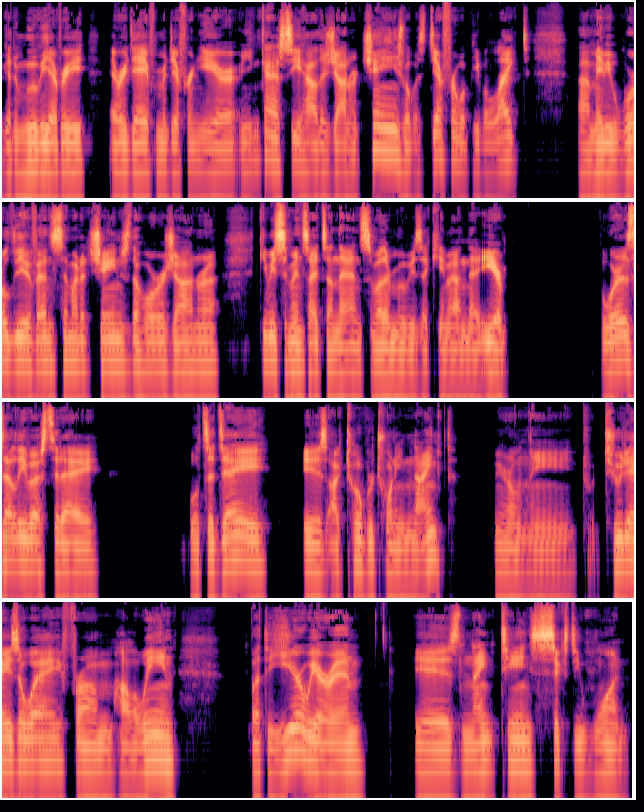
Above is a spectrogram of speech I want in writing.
You get a movie every every day from a different year, and you can kind of see how the genre changed, what was different, what people liked, uh, maybe worldly events that might have changed the horror genre. Give me some insights on that and some other movies that came out in that year. But where does that leave us today? Well, today is October 29th. We are only two days away from Halloween, but the year we are in is 1961.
